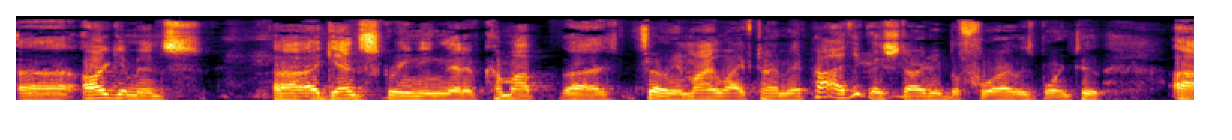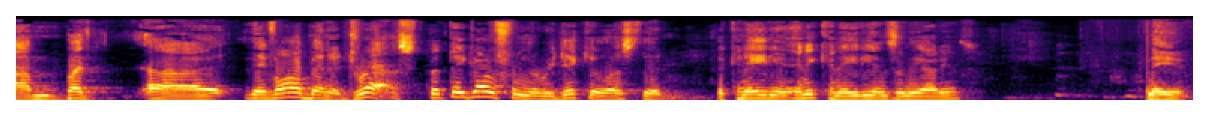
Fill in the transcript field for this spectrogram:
uh, arguments uh, against screening that have come up, uh, certainly in my lifetime. Probably, I think they started before I was born, too. Um, but uh, they've all been addressed, but they go from the ridiculous that the Canadian, any Canadians in the audience? Canadian.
